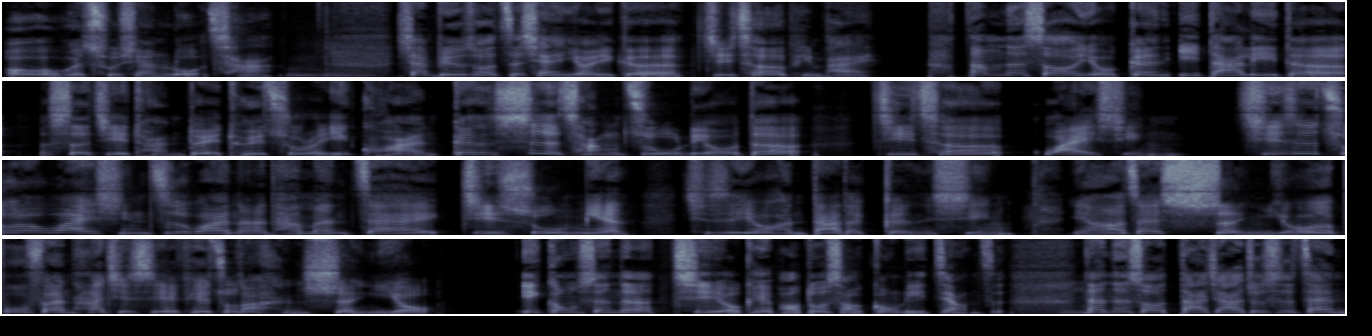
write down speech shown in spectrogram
偶尔会出现落差。嗯，像比如说之前有一个机车品牌，他们那时候有跟意大利的设计团队推出了一款跟市场主流的机车外形。其实除了外形之外呢，他们在技术面其实也有很大的更新，然后在省油的部分，它其实也可以做到很省油。一公升的汽油可以跑多少公里这样子？嗯、但那时候大家就是在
